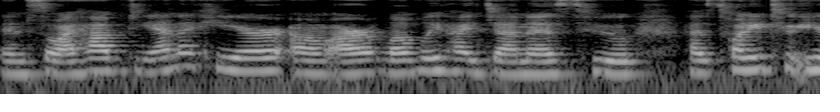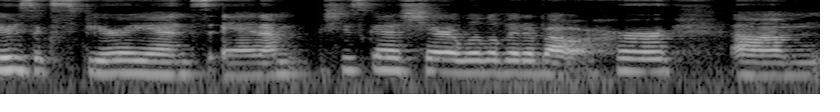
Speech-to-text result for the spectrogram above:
And so I have Deanna here, um, our lovely hygienist who has 22 years experience and I'm, she's gonna share a little bit about her um,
